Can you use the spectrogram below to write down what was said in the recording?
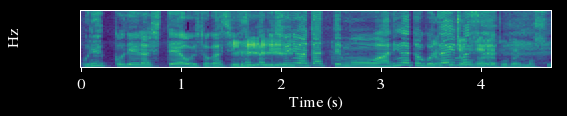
売れっ子でいらしてお忙しい中いえいえいえに週にわたってもうありがとうございますありがとうございます。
